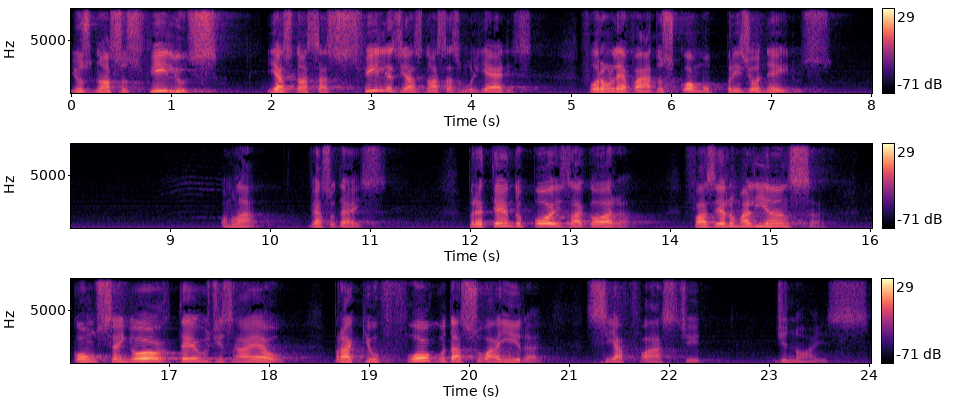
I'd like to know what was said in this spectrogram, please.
e os nossos filhos, e as nossas filhas e as nossas mulheres foram levados como prisioneiros. Vamos lá, verso 10. Pretendo, pois, agora fazer uma aliança com o Senhor Deus de Israel, para que o fogo da sua ira se afaste de nós.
